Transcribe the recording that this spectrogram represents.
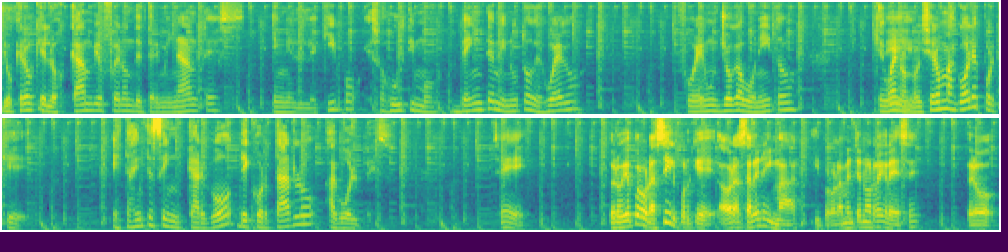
Yo creo que los cambios fueron determinantes en el equipo. Esos últimos 20 minutos de juego fue un yoga bonito. Que bueno, no hicieron más goles porque esta gente se encargó de cortarlo a golpes. Sí. Pero voy por Brasil porque ahora sale Neymar y probablemente no regrese, pero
